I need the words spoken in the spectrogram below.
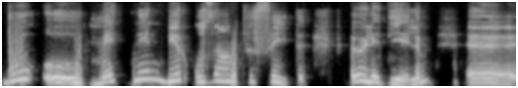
bu o, metnin bir uzantısıydı. Öyle diyelim. Ee,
